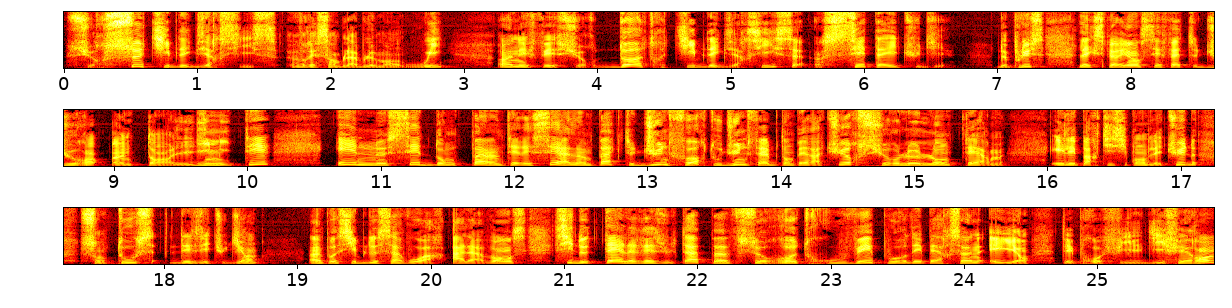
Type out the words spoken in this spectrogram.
sur ce type d'exercice, vraisemblablement oui, un effet sur d'autres types d'exercices, c'est à étudier. De plus, l'expérience s'est faite durant un temps limité et ne s'est donc pas intéressée à l'impact d'une forte ou d'une faible température sur le long terme. Et les participants de l'étude sont tous des étudiants. Impossible de savoir à l'avance si de tels résultats peuvent se retrouver pour des personnes ayant des profils différents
